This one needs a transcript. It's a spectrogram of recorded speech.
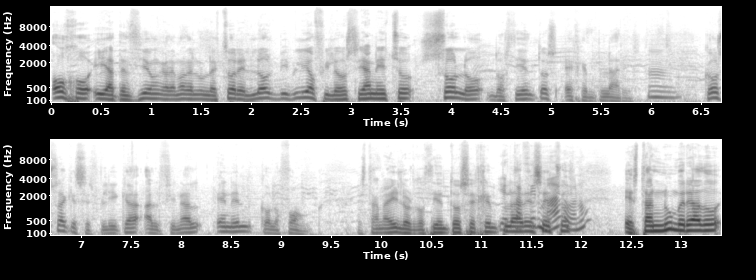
ojo y atención, además de los lectores, los bibliófilos se han hecho solo 200 ejemplares, Mm. cosa que se explica al final en el colofón. Están ahí los 200 Y está ejemplares firmado, hechos, ¿no? Están numerados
